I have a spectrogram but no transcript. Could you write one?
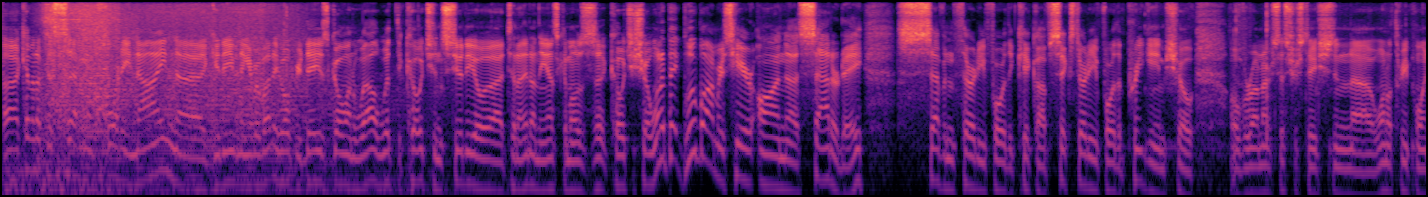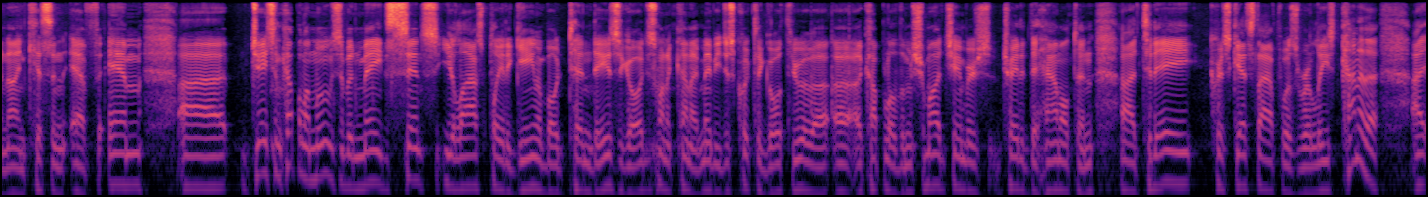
Uh, coming up to 749. Uh, good evening, everybody. Hope your day is going well with the coach in studio uh, tonight on the Eskimos uh, Coach Show. Winnipeg Blue Bombers here on uh, Saturday, 7.30 for the kickoff, 6.30 for the pregame show over on our sister station, uh, 103.9 Kissin' FM. Jason, a couple of moves have been made since you last played a game about 10 days ago. I just want to kind of maybe just quickly go through a, a, couple of them. Shamawd Chambers traded to Hamilton. today, Chris Getzlaf was released. Kind of the... I,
